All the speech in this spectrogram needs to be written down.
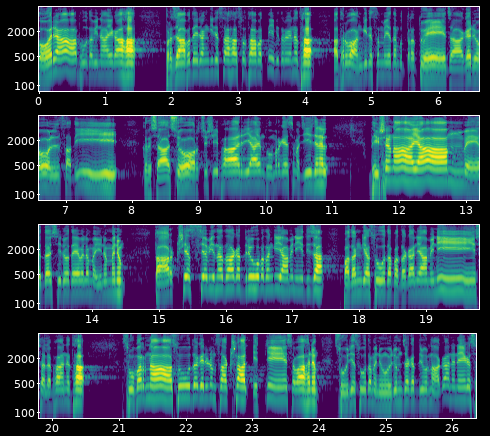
ഘോരാഭൂതവിനായകാः പ്രജാപതിരങ്കിരസഹ സ്വധാപത്നി പിതൃനഥ അഥർവാങ്കിരസംവേദം പുത്രത്വേ ജാഗരോൽ സതീ. കൃശാശോർച്ചിഷി ഭാര്യായം ധൂമ്രകേശം അജീജനൽ ധിഷണായാം വേദശിരോദേവലം വൈനമ്മനും. താർക്ഷ്യസ്യ വിനത കദ്രൂഹ പതങ്കി യാമിനീതിജ പതങ്ക്യസൂത പതകയാമിനീ ശലഭാനഥ. സുവർണാസൂതകരിടും സാക്ഷാൽ യജ്ഞേശവാഹനം സൂര്യസൂതമനൂരും ജഗദ്രൂർ നാഗാനനേകശ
